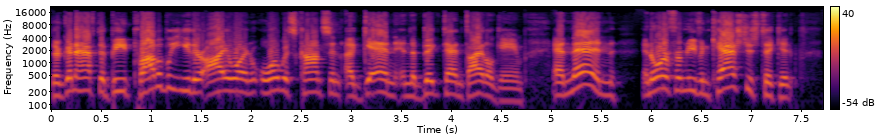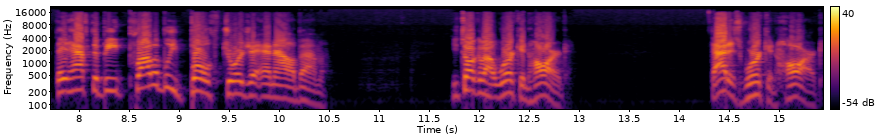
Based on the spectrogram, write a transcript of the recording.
they're going to have to beat probably either Iowa or Wisconsin again in the Big Ten title game. And then, in order for them to even cash this ticket, they'd have to beat probably both Georgia and Alabama. You talk about working hard. That is working hard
